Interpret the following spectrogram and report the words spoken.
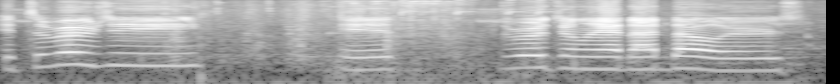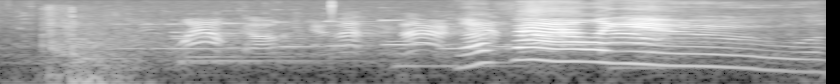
It's a Rosie. It's the Rosie only had nine dollars. Welcome to the Circus The of value.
